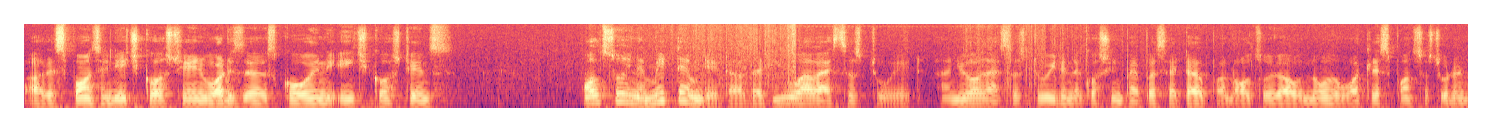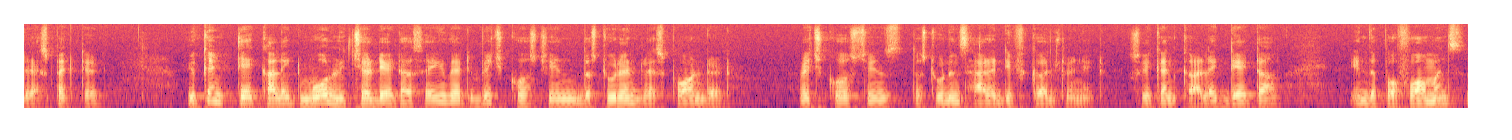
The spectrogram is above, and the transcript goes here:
uh, response in each question, what is the score in each questions. Also in a midterm data that you have access to it and you have access to it in the question paper setup and also you have know what response the student expected, you can take collect more richer data saying that which question the student responded, which questions the students had a difficulty in it. So, you can collect data in the performance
